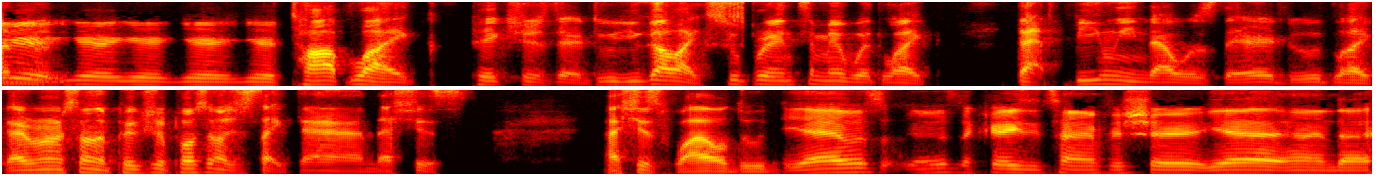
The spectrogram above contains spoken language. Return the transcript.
of your, your your your your top like pictures there, dude. You got like super intimate with like that feeling that was there, dude. Like I remember some of the pictures posted. I was just like, damn, that's just that's just wild, dude. Yeah, it was it was a crazy time for sure. Yeah, and uh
